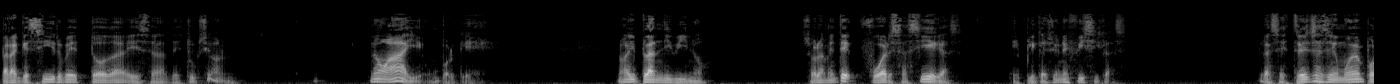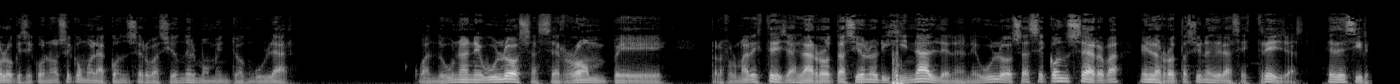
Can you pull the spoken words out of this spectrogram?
¿Para qué sirve toda esa destrucción? No hay un porqué. No hay plan divino. Solamente fuerzas ciegas explicaciones físicas. Las estrellas se mueven por lo que se conoce como la conservación del momento angular. Cuando una nebulosa se rompe para formar estrellas, la rotación original de la nebulosa se conserva en las rotaciones de las estrellas, es decir,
